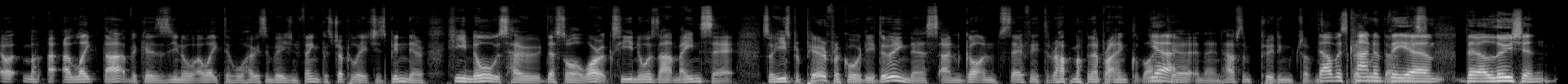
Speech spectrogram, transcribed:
uh, I, I like that because you know I like the whole house invasion thing because Triple H has been there. He knows how this all works. He knows that mindset. So he's prepared for Cody doing this and gotten Stephanie to wrap him up in a blanket Yeah. and then have some pudding. That was kind of the his- um, the illusion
